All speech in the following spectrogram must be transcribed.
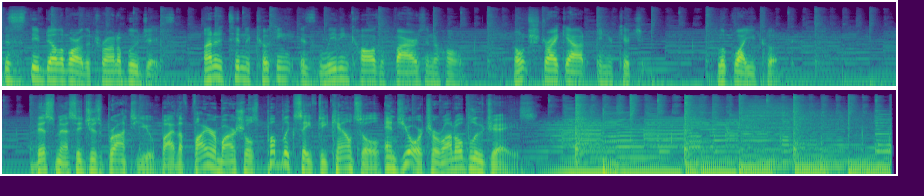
This is Steve Delabar of the Toronto Blue Jays. Unattended cooking is the leading cause of fires in a home. Don't strike out in your kitchen. Look while you cook. This message is brought to you by the Fire Marshal's Public Safety Council and your Toronto Blue Jays.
